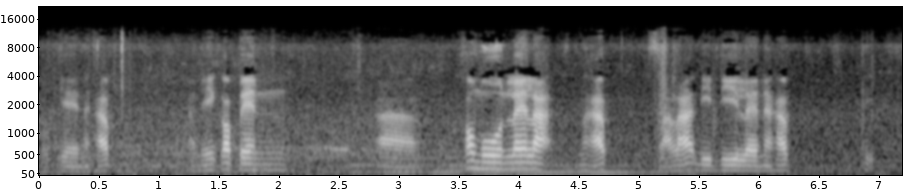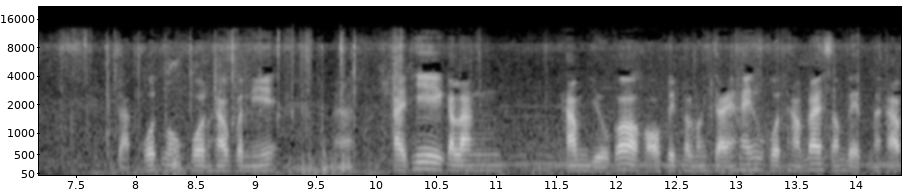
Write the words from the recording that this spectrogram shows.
โอเคนะครับ อันนี้ก็เป็นข้อมูลเลยละนะครับ สาระดีๆเลยนะครับ จากโค้ดมงคลครับวันนี้นะใครที่กำลังทำอยู่ก็ขอเป็นกำลังใจให้ทุกคนทำได้สำเร็จนะครับ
